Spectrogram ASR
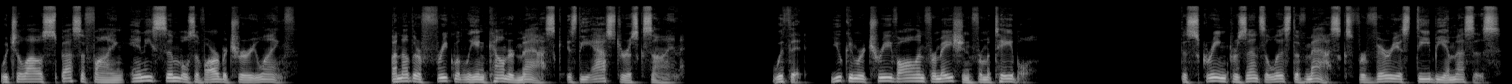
which allows specifying any symbols of arbitrary length. Another frequently encountered mask is the asterisk sign. With it, you can retrieve all information from a table. The screen presents a list of masks for various DBMSs.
